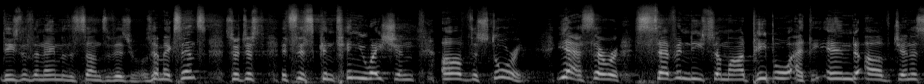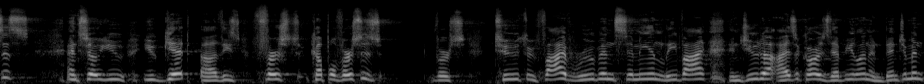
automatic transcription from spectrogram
these are the name of the sons of Israel. Does that make sense? So just it's this continuation of the story. Yes, there were 70 some odd people at the end of Genesis. And so you you get uh, these first couple verses verse 2 through 5 Reuben, Simeon, Levi, and Judah, Issachar, Zebulun, and Benjamin,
